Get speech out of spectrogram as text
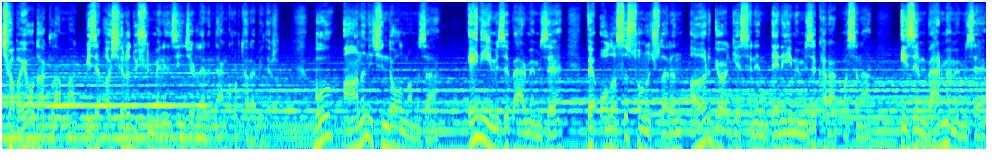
Çabaya odaklanmak bizi aşırı düşünmenin zincirlerinden kurtarabilir. Bu anın içinde olmamıza, en iyimizi vermemize ve olası sonuçların ağır gölgesinin deneyimimizi karartmasına izin vermememize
